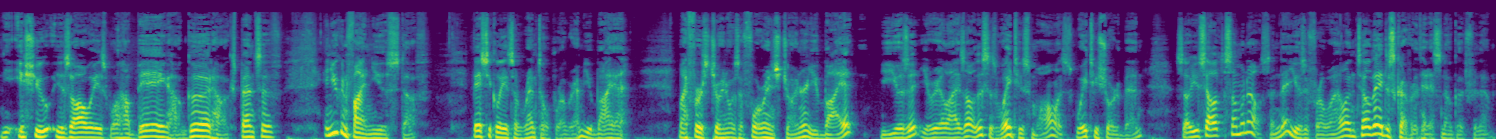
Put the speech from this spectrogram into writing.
the issue is always, well, how big, how good, how expensive. And you can find used stuff. Basically, it's a rental program. You buy a, my first joiner was a four inch joiner. You buy it, you use it, you realize, oh, this is way too small. It's way too short a bed. So you sell it to someone else and they use it for a while until they discover that it's no good for them.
